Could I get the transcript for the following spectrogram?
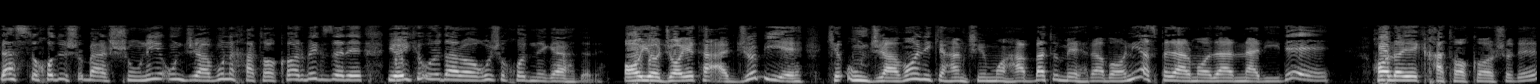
دست خودش رو بر شونه اون جوون خطاکار بگذاره یا اینکه او رو در آغوش خود نگه داره آیا جای تعجبیه که اون جوانی که همچین محبت و مهربانی از پدر مادر ندیده حالا یک خطاکار شده؟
